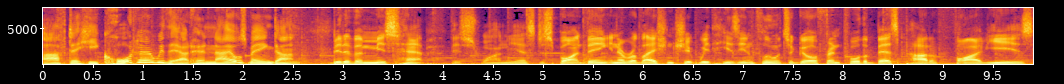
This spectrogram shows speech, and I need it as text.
after he caught her without her nails being done. Bit of a mishap, this one, yes. Despite being in a relationship with his influencer girlfriend for the best part of five years,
